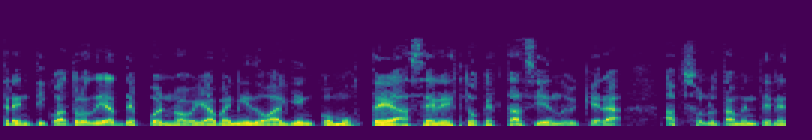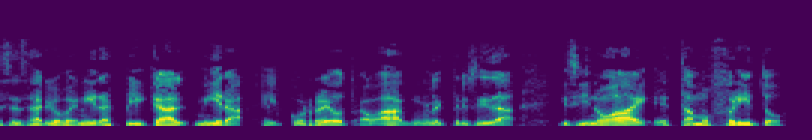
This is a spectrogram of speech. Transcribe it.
34 días después no había venido alguien como usted a hacer esto que está haciendo y que era absolutamente necesario venir a explicar, mira, el correo trabaja con electricidad y si no hay, estamos fritos.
